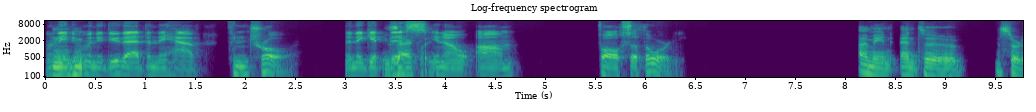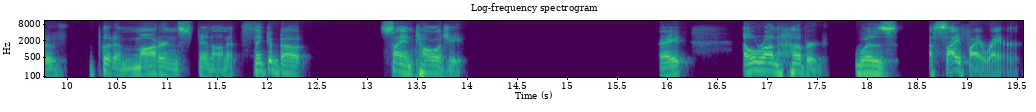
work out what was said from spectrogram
When they do Mhm. when they do that, then they have control. Then they get this, you know, um, false authority. I mean, and to sort of put a modern spin on it, think about Scientology, right? L. Ron Hubbard was a sci fi writer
